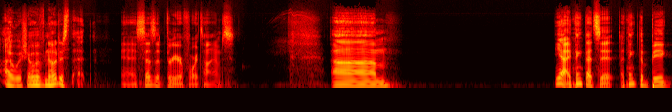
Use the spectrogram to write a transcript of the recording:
i wish i would have noticed that Yeah, it says it three or four times. Um Yeah, I think that's it. I think the big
